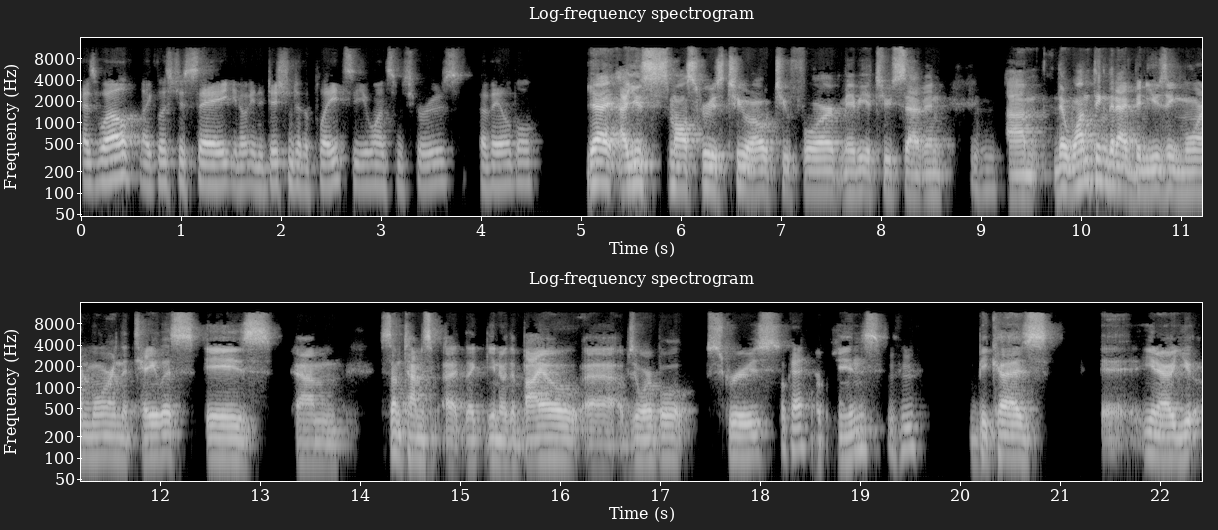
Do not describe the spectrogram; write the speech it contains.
as well. Like let's just say, you know, in addition to the plates, you want some screws available. Yeah, I use small screws 2.0, 2.4, maybe a 2.7. Mm-hmm. Um, the one thing that I've been using more and more in the talus is um, sometimes uh, like you know the bio uh, absorbable screws okay. or pins mm-hmm. because uh, you know you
